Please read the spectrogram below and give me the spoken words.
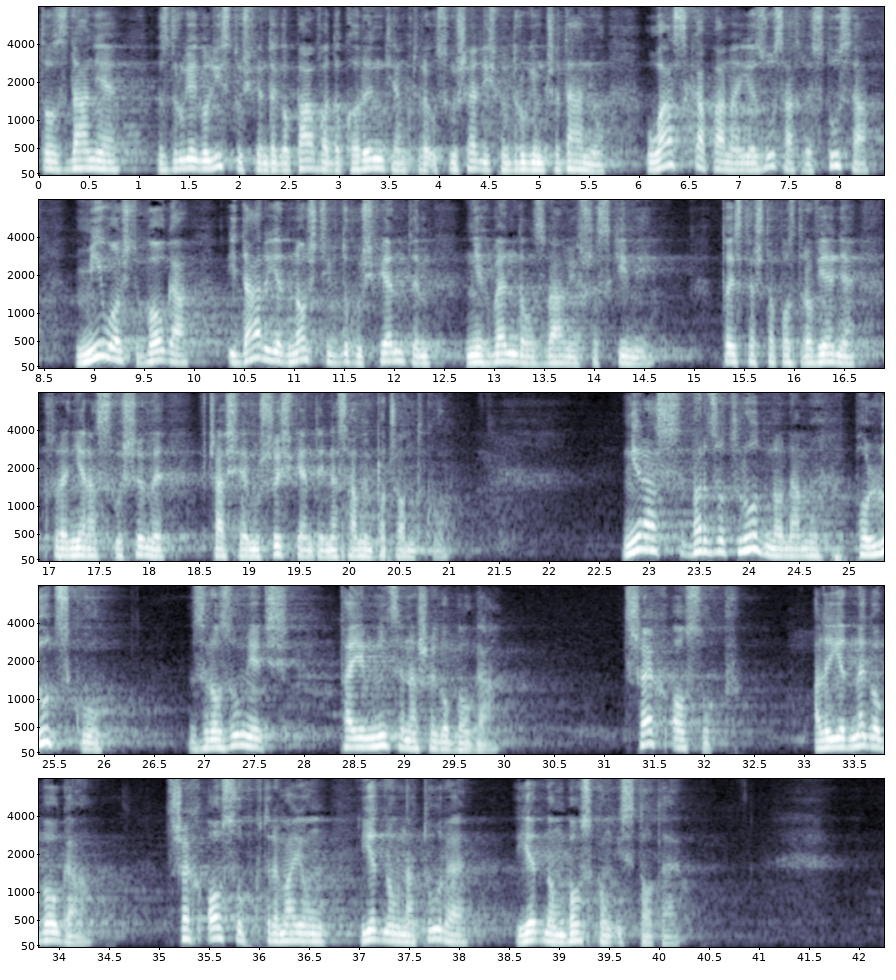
to zdanie z drugiego listu świętego Pawła do Koryntian, które usłyszeliśmy w drugim czytaniu. Łaska Pana Jezusa Chrystusa, miłość Boga i dar jedności w Duchu Świętym niech będą z Wami wszystkimi. To jest też to pozdrowienie, które nieraz słyszymy w czasie mszy świętej na samym początku. Nieraz bardzo trudno nam po ludzku zrozumieć tajemnicę naszego Boga. Trzech osób, ale jednego Boga, trzech osób, które mają jedną naturę, jedną boską istotę.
